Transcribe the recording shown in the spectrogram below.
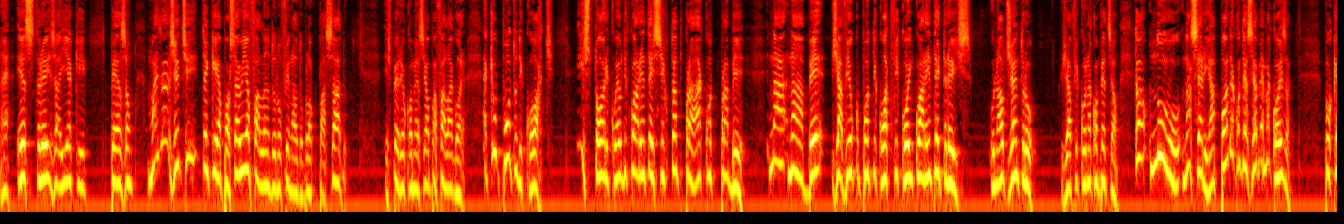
Né? Esses três aí é que pesam. Mas a gente tem que apostar. Eu ia falando no final do bloco passado esperei o comercial para falar agora. É que o ponto de corte histórico é o de 45, tanto para A quanto para B. Na, na B, já viu que o ponto de corte ficou em 43. O Náutico já entrou, já ficou na competição. Então, no, na Série A, pode acontecer a mesma coisa, porque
